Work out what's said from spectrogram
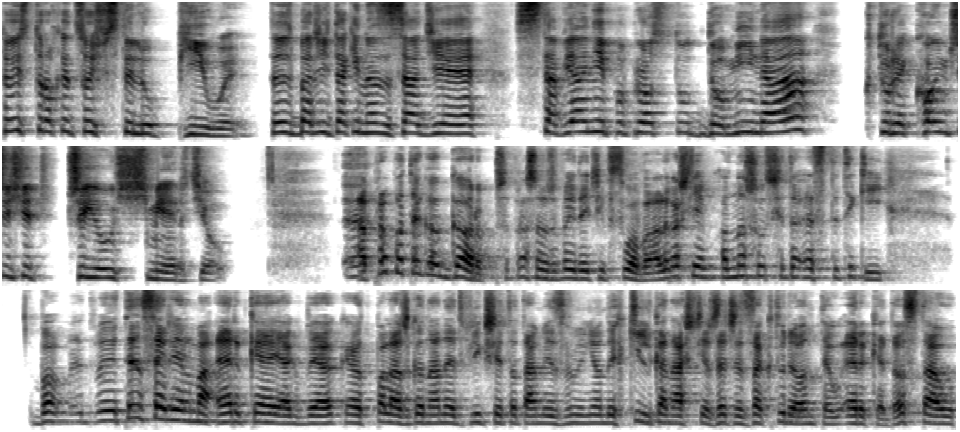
to jest trochę coś w stylu piły. To jest bardziej takie na zasadzie stawianie po prostu domina, które kończy się czyjąś śmiercią. A propos tego gore, przepraszam, że wejdę ci w słowo, ale właśnie odnosząc się do estetyki, bo y, ten serial ma erkę, jakby jak odpalasz go na Netflixie, to tam jest wymienionych kilkanaście rzeczy, za które on tę erkę dostał.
